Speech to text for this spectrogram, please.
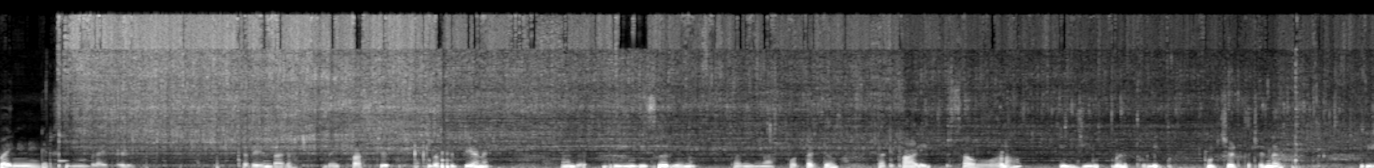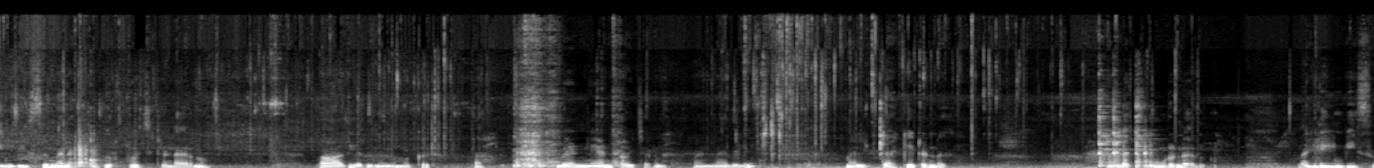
ഭയങ്കര സിമ്പിളായിട്ടൊരു കറി ഉണ്ടാലോ ബ്രേക്ക്ഫാസ്റ്റ് റെസിപ്പിയാണ്. അത് ഗ്രീൻ പീസ് കറിയാണ്. അപ്പോൾ അതിന് പൊട്ടറ്റോ തക്കാളി സവോള ഇഞ്ചിയും വെളുത്തുള്ളി മുറിച്ചെടുത്തിട്ടുണ്ട്. ഗ്രീൻ പീസ് ഇന്നലെ കുതിർത്ത് വെച്ചിട്ടുണ്ടായിരുന്നു. അപ്പോൾ ആദ്യം അതിന് നമുക്ക് വെണ്ണയാണ് കേട്ടോ വെച്ചേക്കണേ വെണ്ണ ഇതിൽ മെൽറ്റാക്കിയിട്ടുണ്ട്. നല്ല ചൂടുണ്ടായിരുന്നു. ഗ്രീൻ പീസ്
